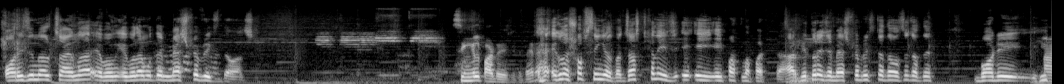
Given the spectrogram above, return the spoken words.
অরিজিনাল চায়না এবং এগুলোর মধ্যে ম্যাশ ফেব্রিক্স দেওয়া আছে। সিঙ্গেল পার্ট হয়েছে তাই না? হ্যাঁ এগুলো সব সিঙ্গেল পার্ট জাস্ট খালি এই এই- পাতলা পার্টটা আর ভিতরে যে ম্যাশ ফেব্রিক্সটা দেওয়া আছে যাতে বডি হিট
